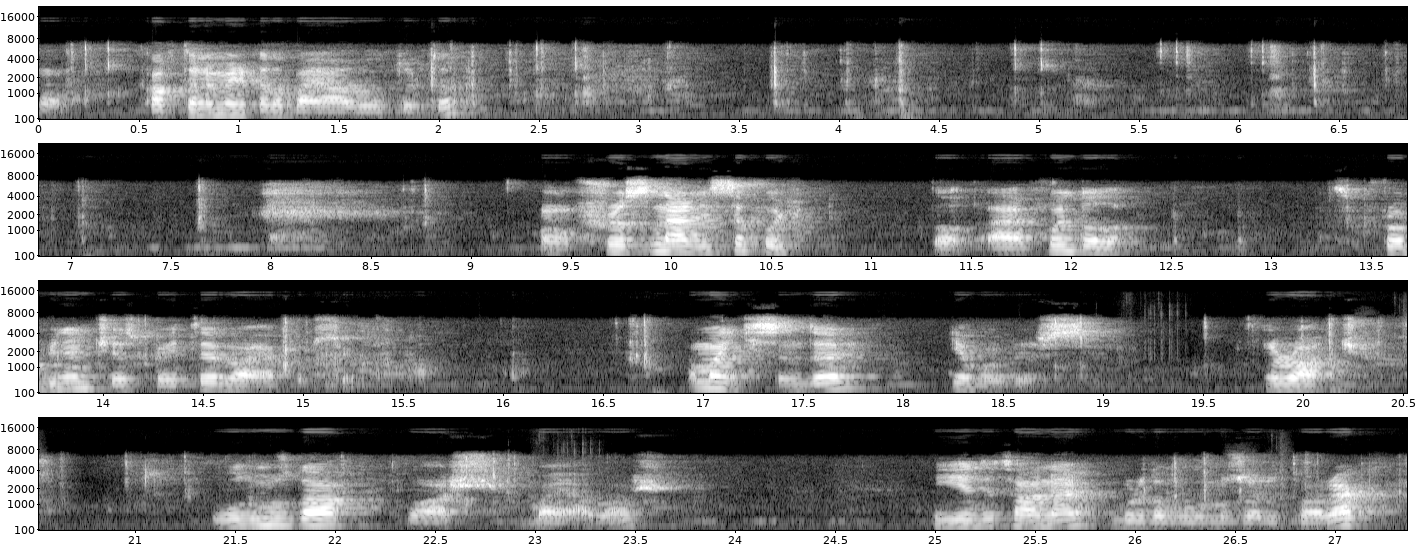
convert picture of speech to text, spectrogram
O, Kaptan Amerika'da bayağı öldürdü. Oh, şurası neredeyse full. Do e, full dolu. Robin'in chestplate'i ve ayakkabısı yok. Ama ikisini de yapabiliriz. Rahatça. Wool'umuz da var. Bayağı var. 7 tane burada wool'umuz var ilk olarak.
